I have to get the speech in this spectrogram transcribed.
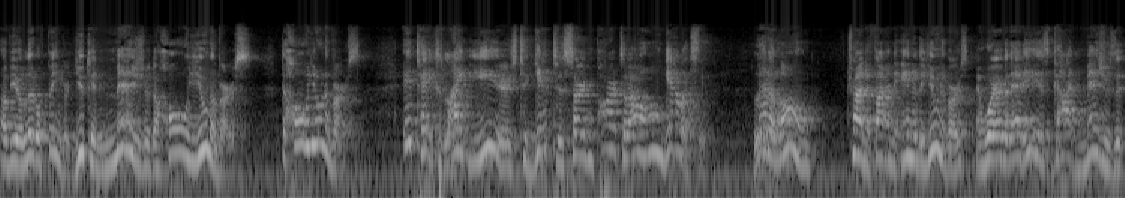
of your little finger. You can measure the whole universe. The whole universe. It takes light years to get to certain parts of our own galaxy, let alone trying to find the end of the universe. And wherever that is, God measures it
